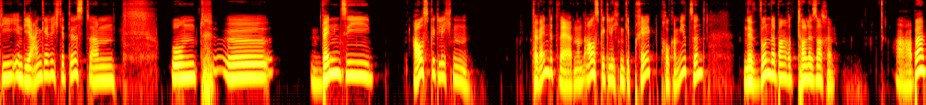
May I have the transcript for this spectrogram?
die in dir eingerichtet ist. Ähm, und äh, wenn sie ausgeglichen verwendet werden und ausgeglichen geprägt, programmiert sind, eine wunderbare, tolle Sache. Aber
